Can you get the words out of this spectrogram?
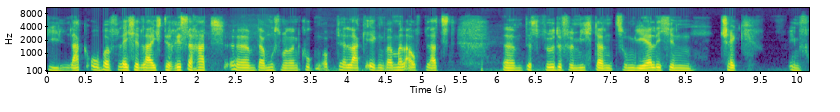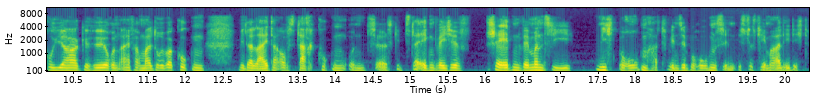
die Lackoberfläche leichte Risse hat, äh, da muss man dann gucken, ob der Lack irgendwann mal aufplatzt. Ähm, das würde für mich dann zum jährlichen Check im Frühjahr gehören, einfach mal drüber gucken, mit der Leiter aufs Dach gucken und äh, es gibt da irgendwelche Schäden, wenn man sie nicht behoben hat. Wenn sie behoben sind, ist das Thema erledigt.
